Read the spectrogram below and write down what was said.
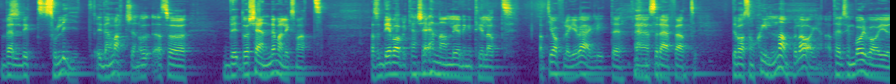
väldigt solidt i den matchen. Och alltså, det, då kände man liksom att... Alltså det var väl kanske en anledning till att, att jag flög iväg lite. Eh, sådär för att det var som skillnad på lagen. Att Helsingborg var ju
